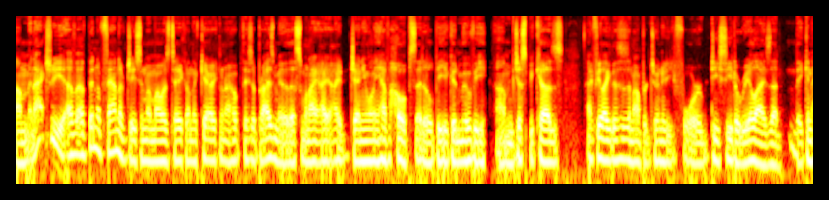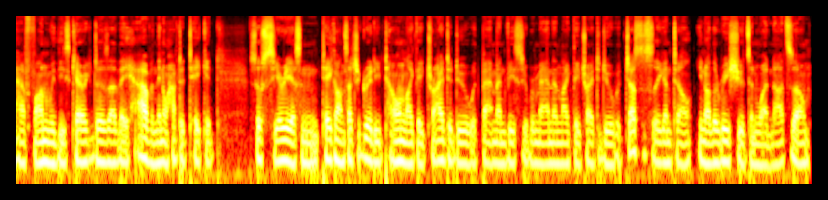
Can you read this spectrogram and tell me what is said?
Um, and actually, I've, I've been a fan of Jason Momoa's take on the character, and I hope they surprise me with this one. I, I, I genuinely have hopes that it'll be a good movie, um, just because I feel like this is an opportunity for DC to realize that they can have fun with these characters that they have, and they don't have to take it so serious and take on such a gritty tone like they tried to do with Batman v Superman and like they tried to do with Justice League until, you know, the reshoots and whatnot. So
